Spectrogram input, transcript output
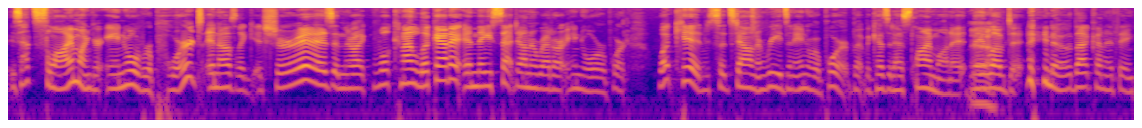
"Is that slime on your annual report?" And I was like, "It sure is." And they're like, "Well, can I look at it?" And they sat down and read our annual report. What kid sits down and reads an annual report, but because it has slime on it, they yeah. loved it, you know, that kind of thing.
